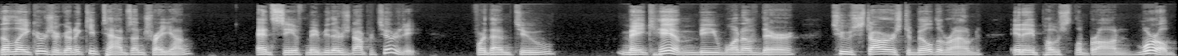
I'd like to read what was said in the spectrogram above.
the Lakers are going to keep tabs on Trae Young and see if maybe there's an opportunity for them to make him be one of their two stars to build around in a post LeBron world.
